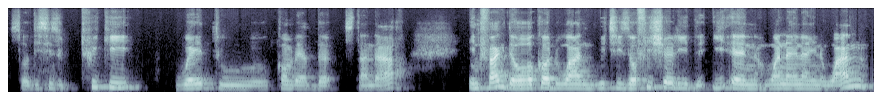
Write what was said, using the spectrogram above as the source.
So this is a tricky way to convert the standard. In fact, the Eurocode one, which is officially the EN 1991,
